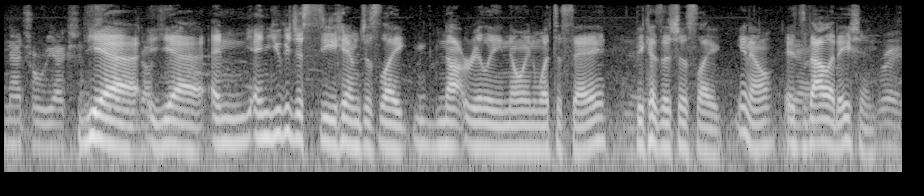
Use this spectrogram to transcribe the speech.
natural reaction. yeah, yeah, and and you could just see him just like not really knowing what to say Yeah. because it's just like you know it's Yeah. validation, Right.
